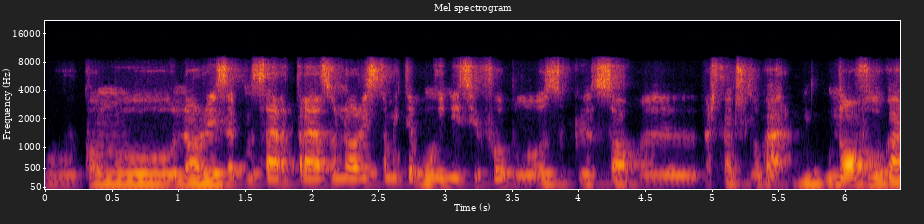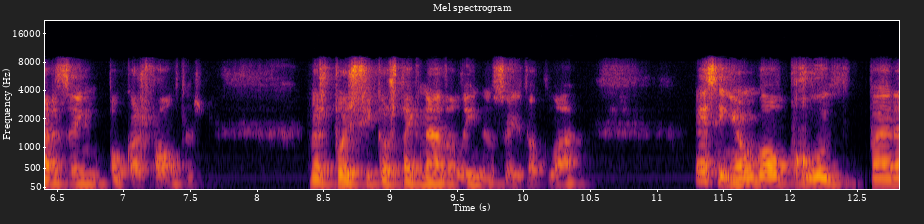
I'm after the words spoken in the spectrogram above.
O- com o Norris a começar atrás, o Norris também teve um início fabuloso, que sobe bastantes lugares, nove lugares em poucas voltas, mas depois ficou estagnado ali, não sei do outro lado. É assim, é um golpe rude para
